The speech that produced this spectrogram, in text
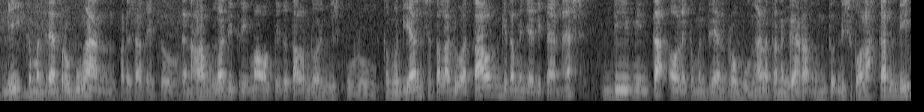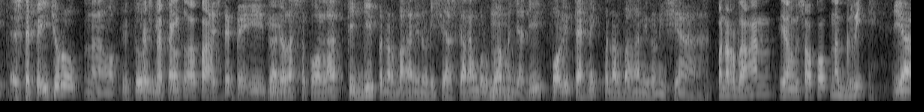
di Kementerian Perhubungan pada saat itu dan alhamdulillah diterima waktu itu tahun 2010. Kemudian setelah dua tahun kita menjadi PNS diminta oleh Kementerian Perhubungan atau negara untuk disekolahkan di STPI Curug. Nah waktu itu di STPI ta- itu apa? STPI itu adalah Sekolah Tinggi Penerbangan Indonesia. Sekarang berubah menjadi Politeknik Penerbangan Indonesia. penerbangan yang so-called negeri Iya,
